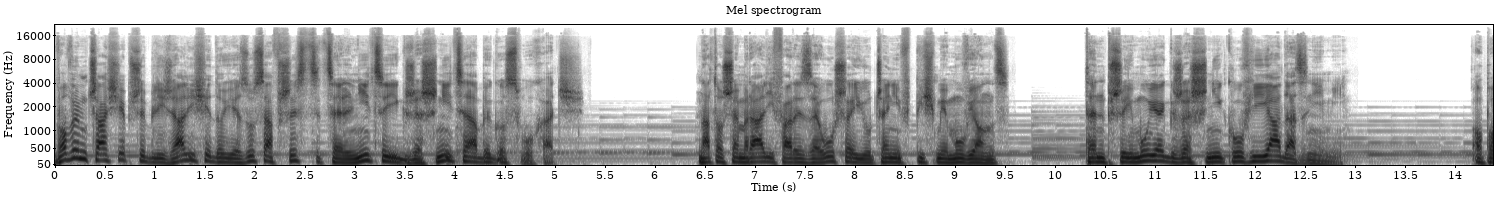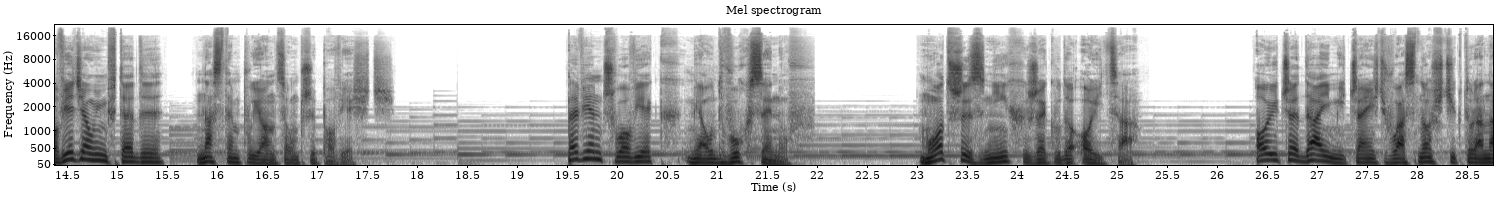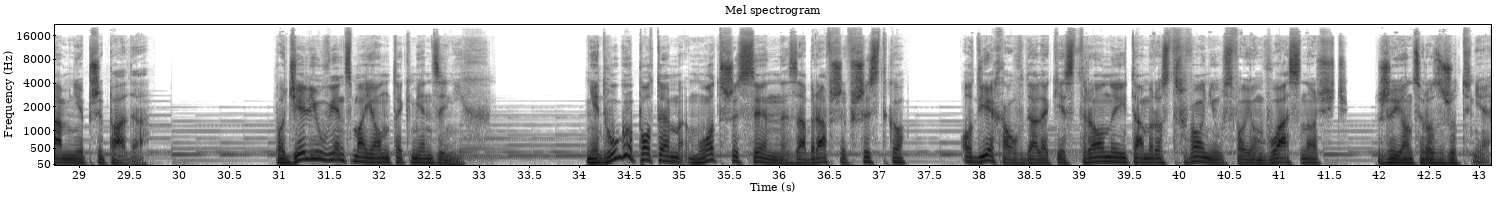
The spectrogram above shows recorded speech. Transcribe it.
W owym czasie przybliżali się do Jezusa wszyscy celnicy i grzesznicy, aby go słuchać. Na to szemrali faryzeusze i uczeni w piśmie, mówiąc: Ten przyjmuje grzeszników i jada z nimi. Opowiedział im wtedy następującą przypowieść. Pewien człowiek miał dwóch synów. Młodszy z nich rzekł do ojca: Ojcze, daj mi część własności, która na mnie przypada. Podzielił więc majątek między nich. Niedługo potem młodszy syn, zabrawszy wszystko, odjechał w dalekie strony i tam roztrwonił swoją własność, żyjąc rozrzutnie.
